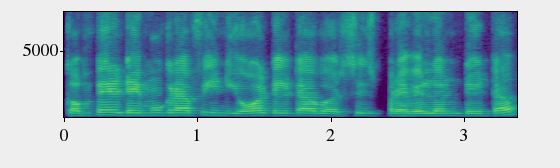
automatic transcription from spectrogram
Compare demography in your data versus prevalent data.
